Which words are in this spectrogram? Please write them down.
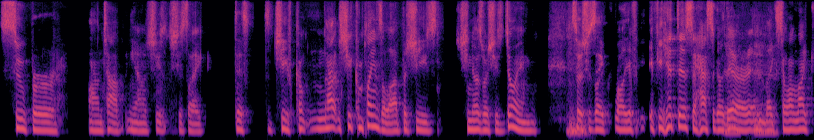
super on top. You know, she's she's like this the chief. Com- not she complains a lot, but she's she knows what she's doing. So she's like, well, if if you hit this, it has to go Mm-hmm. Yeah, there, and yeah. like so I'm like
